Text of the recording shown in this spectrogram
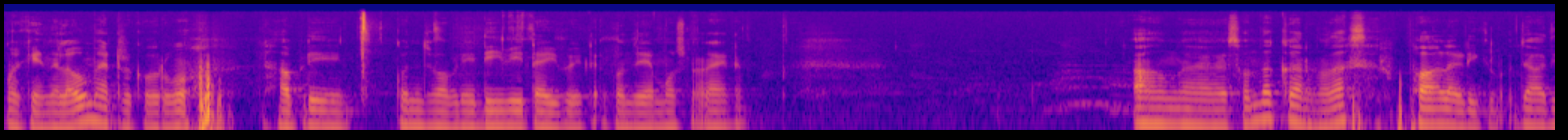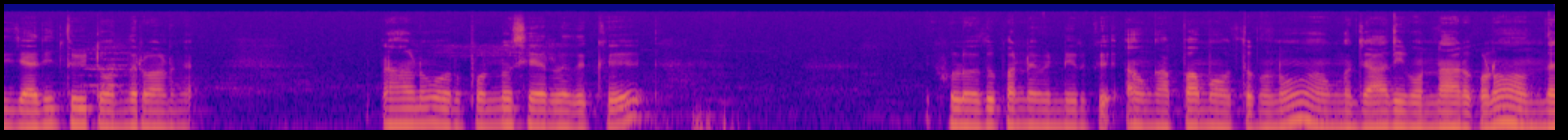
ஓகே இந்த லவ் மேட்ருக்கு வருவோம். அப்படி கொஞ்சம் அப்படியே டிவிட் ஆகி போயிட்டு கொஞ்சம் எமோஷ்னல் ஆகிட்டேன் அவங்க சொந்தக்காரங்க தான் செருப்பால் அடிக்கணும். ஜாதி ஜாதி தூக்கிட்டு வந்துடுவானுங்க நானும் ஒரு பொண்ணு சேர்றதுக்கு இவ்வளோ இது பண்ண வேண்டியிருக்கு. அவங்க அப்பா அம்மா ஒத்துக்கணும். அவங்க ஜாதி ஒன்றா இருக்கணும். அந்த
